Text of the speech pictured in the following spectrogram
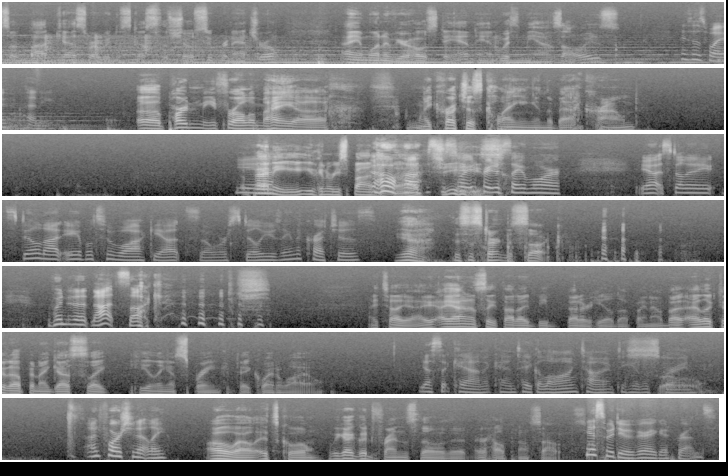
episode podcast where we discuss the show Supernatural. I am one of your hosts, Dan, and with me, as always, This is wife Penny. uh, pardon me for all of my uh, my crutches clanging in the background. Yeah. Penny, you can respond to Oh, that. I was just waiting for you to say more. Yeah, still not, still not able to walk yet, so we're still using the crutches. Yeah, this is starting to suck. When did it not suck? I tell you, I, I honestly thought I'd be better healed up by now, but I looked it up, and I guess like healing a sprain can take quite a while. yes, it can. It can take a long time to heal a So- sprain. Unfortunately. Oh well, it's cool. We got good friends though that are helping us out. Yes, we do. Very good friends.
